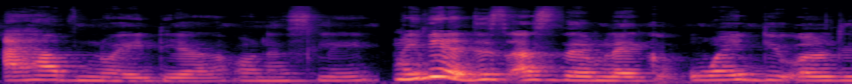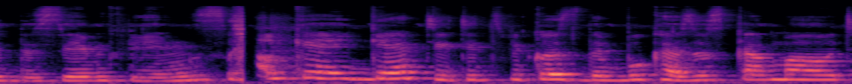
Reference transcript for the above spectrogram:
I have no idea, honestly. Maybe I just ask them like, why do you all do the same things? okay, I get it. It's because the book has just come out.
